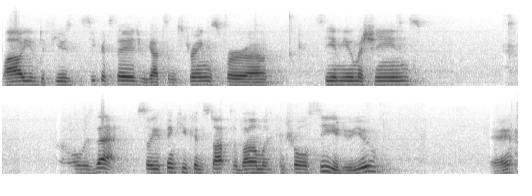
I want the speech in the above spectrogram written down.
Wow, you've diffused the secret stage. We got some strings for uh, CMU machines. Uh, What was that? So you think you can stop the bomb with Control C, do you? Okay.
